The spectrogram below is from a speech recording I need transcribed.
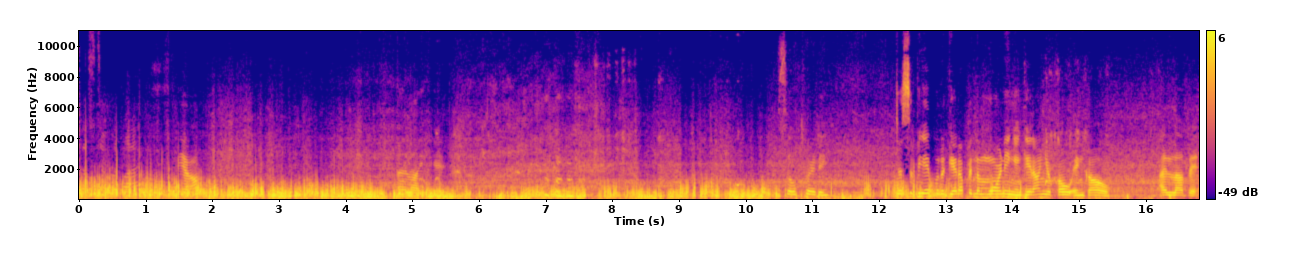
Just to relax. Yeah. I like it. so pretty just to be able to get up in the morning and get on your boat and go. I love it.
